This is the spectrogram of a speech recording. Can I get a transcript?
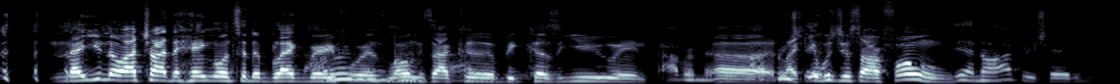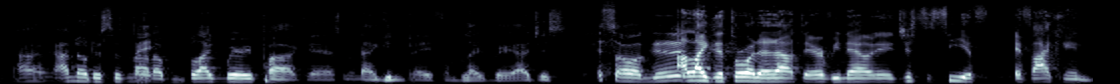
now you know I tried to hang on to the BlackBerry for as long as I I could remember. because of you and I remember. I uh, like it was just our phone. Yeah, no, I appreciate it. I, I know this is not a BlackBerry podcast. We're not getting paid from BlackBerry. I just It's all good. I like to throw that out there every now and then just to see if if I can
